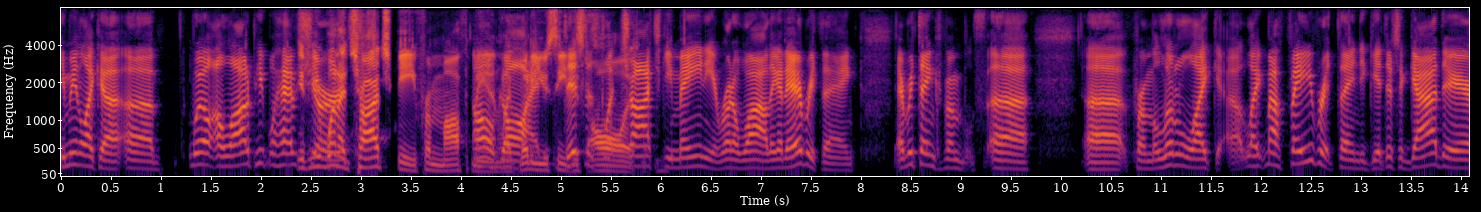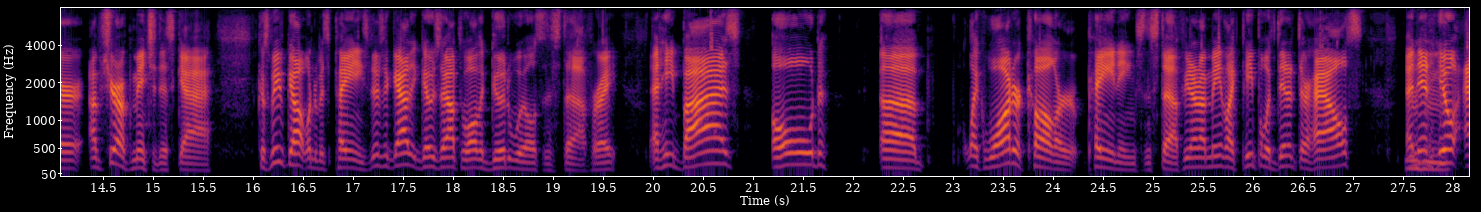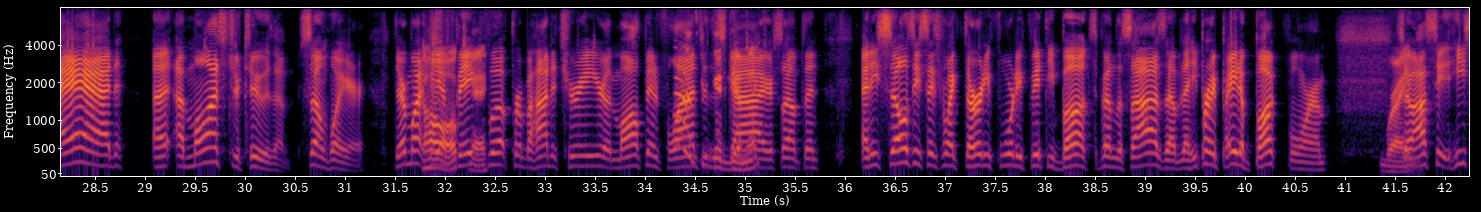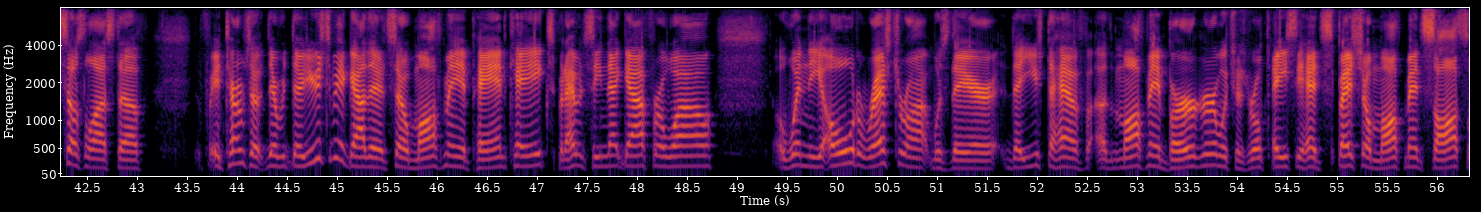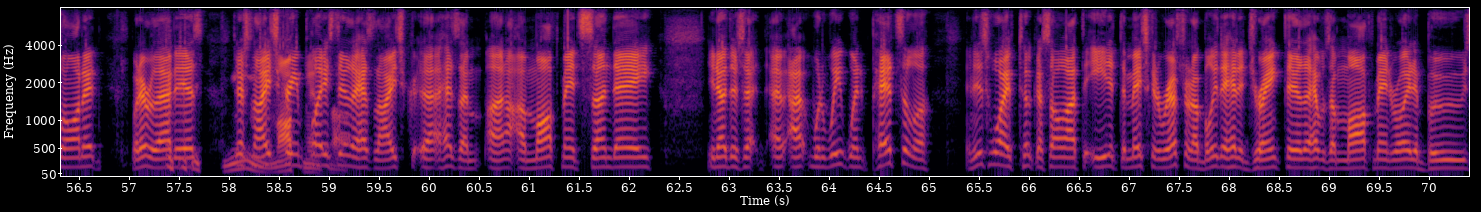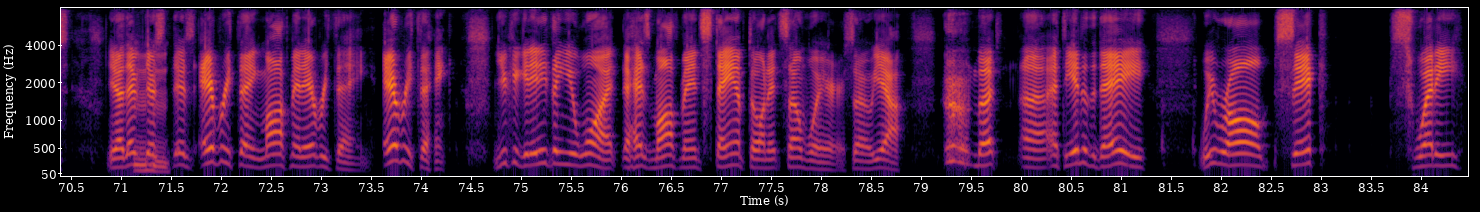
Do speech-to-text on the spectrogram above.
You mean like a, a well, a lot of people have. If shirts. you want a tchotchke from Mothman, oh god, like, what do you see? This is like tchotchke mania. Run a while. They got everything, everything from uh, uh, from a little like uh, like my favorite thing to get. There's a guy there. I'm sure I've mentioned this guy because we've got one of his paintings. There's a guy that goes out to all the Goodwills and stuff, right? And he buys old, uh, like watercolor paintings and stuff. You know what I mean? Like people did at their house, and mm-hmm. then he'll add a, a monster to them somewhere. There might be oh, a okay. Bigfoot from behind a tree or a Mothman flying through the sky gimmick. or something. And he sells these things for like 30, 40, 50 bucks, depending on the size of them. He probably paid a buck for them. Right. So I see he sells a lot of stuff. In terms of there, there used to be a guy that sold Mothman pancakes, but I haven't seen that guy for a while. When the old restaurant was there, they used to have a Mothman burger, which was real tasty. It had special Mothman sauce on it whatever that is. there's an ice cream place there that has an ice uh, has a, a, a Mothman sundae. You know, there's a, when we when Petzela and his wife took us all out to eat at the Mexican restaurant. I believe they had a drink there that was a Mothman related booze. You know, there, mm-hmm. there's there's everything Mothman, everything, everything. You can get anything you want that has Mothman stamped on it somewhere. So yeah, but uh, at the end of the day, we were all sick, sweaty,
